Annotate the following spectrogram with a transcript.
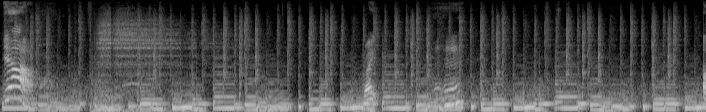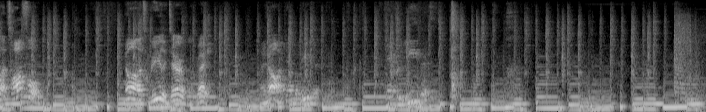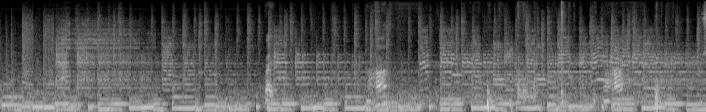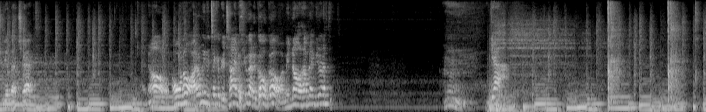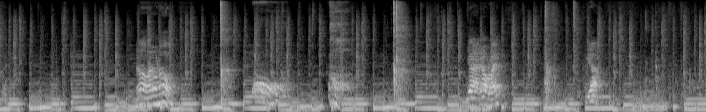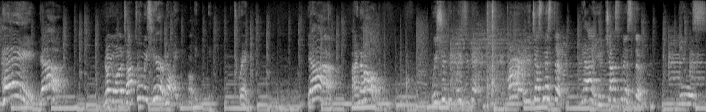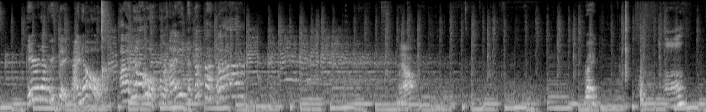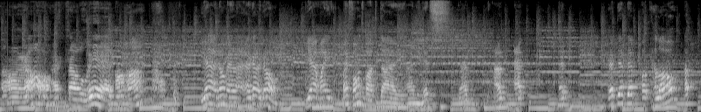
Yeah. Right. Mm-hmm. Oh, that's awful. No, that's really terrible. Right. I know. I can't believe it. I Can't believe it. Right. Uh huh. Uh. You should get that checked. I know. Oh no, I don't mean to take up your time. If you gotta go, go. I mean, no, I'm not, you don't have to. Hmm. Yeah. No, I don't know. Oh. Oh. Yeah, I know, right? Yeah. Hey! Yeah! No, you want to talk to him? He's here. No, hey, Oh. hey, hey, it's Greg. Yeah, I know. We should, we should get. Ah, you just missed him. Yeah, you just missed him. He was here and everything. I know. I know, right? yeah. Right. Oh no, that's so weird. Uh huh. Yeah, no, man, I, I gotta go. Yeah, my my phone's about to die. I mean, it's. I, I, I, I, I, I, I, oh, hello? Uh,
